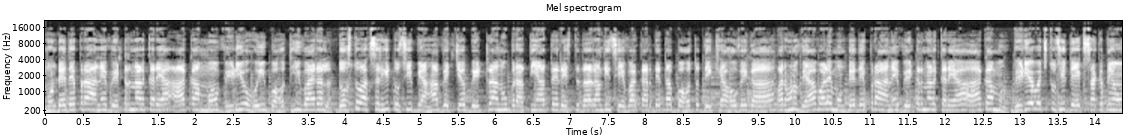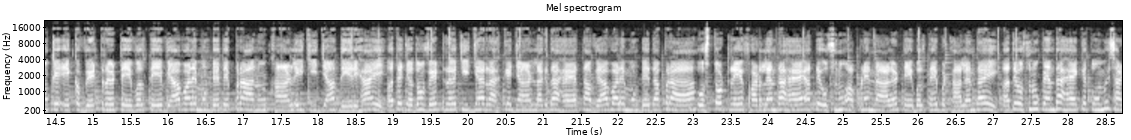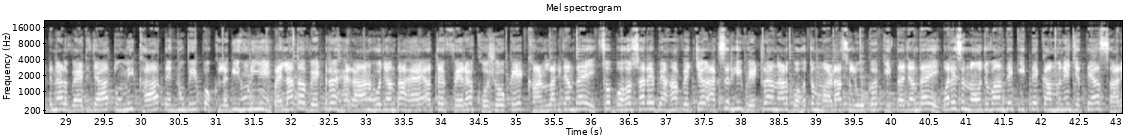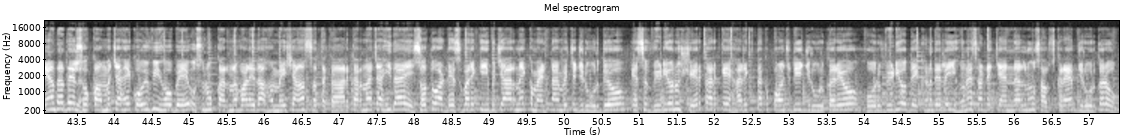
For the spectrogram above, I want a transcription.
ਮੁੰਡੇ ਦੇ ਭਰਾ ਨੇ ਵੇਟਰ ਨਾਲ ਕਰਿਆ ਆ ਕੰਮ। ਵੀਡੀਓ ਹੋਈ ਬਹੁਤ ਹੀ ਵਾਇਰਲ। ਦੋਸਤੋ, ਅਕਸਰ ਹੀ ਤੁਸੀਂ ਵਿਆਹਾਂ ਵਿੱਚ ਵੇਟਰਾਂ ਨੂੰ ਬਰਾਤੀਆਂ ਅਤੇ ਰਿਸ਼ਤੇਦਾਰਾਂ ਦੀ ਸੇਵਾ ਕਰਦੇ ਤਾਂ ਬਹੁਤ ਦੇਖਿਆ ਹੋਵੇਗਾ। ਪਰ ਹੁਣ ਵਿਆਹ ਵਾਲੇ ਮੁੰਡੇ ਦੇ ਭਰਾ ਨੇ ਵੇਟਰ ਨਾਲ ਕਰਿਆ ਆ ਕੰਮ। ਵੀਡੀਓ ਵਿੱਚ ਤੁਸੀਂ ਦੇਖ ਸਕਦੇ ਹੋ ਕਿ ਇੱਕ ਵੇਟਰ ਟੇਬਲ ਤੇ ਵਿਆਹ ਵਾਲੇ ਮੁੰਡੇ ਦੇ ਭਰਾ ਨੂੰ ਖਾਣ ਲਈ ਚੀਜ਼ਾਂ ਦੇ ਰਿਹਾ ਏ। ਅਤੇ ਜਦੋਂ ਵੇਟਰ ਚੀਜ਼ਾਂ ਰੱਖ ਕੇ ਜਾਣ ਲੱਗਦਾ ਹੈ ਤਾਂ ਵਿਆਹ ਵਾਲੇ ਮੁੰਡੇ ਦਾ ਭਰਾ ਉਸ ਤੋਂ ਟਰੇ ਫੜ ਲੈਂਦਾ ਹੈ ਅਤੇ ਉਸ ਨੂੰ ਆਪਣੇ ਨਾਲ ਟੇਬਲ ਤੇ ਬਿਠਾ ਲੈਂਦਾ ਏ। ਅਤੇ ਉਸ ਨੂੰ ਕਹਿੰਦਾ ਹੈ ਕਿ ਤੂੰ ਵੀ ਸਾਡੇ ਨਾਲ ਬੈਠ ਜਾ, ਤੂੰ ਵੀ ਖਾ, ਤੈਨੂੰ ਵੀ ਭੁੱਖ ਲੱਗੀ ਹੋਣੀ ਏ। ਪਹਿਲਾਂ ਤਾਂ ਵੇਟਰ ਹੈਰਾਨ ਹੋ ਜਾਂਦਾ ਹੈ ਅਤੇ ਫਿਰ ਖੁਸ਼ ਹੋ ਕੇ ਖਾਣ ਲੱਗ ਜਾਂਦਾ ਏ। ਸੋ ਬਹੁਤ ਸਾਰੇ ਵਿਆਹਾਂ ਵਿੱਚ ਅਕਸਰ ਹੀ ਵੇਟਰਾਂ ਨਾਲ ਬਹੁਤ ਮਾੜਾ ਸਲੂਕ ਕੀਤਾ ਜਾਂਦਾ ਏ। ਪਰ ਇਸ ਨੌਜਵਾਨ ਦੇ ਕੀਤੇ ਕੰਮ ਨੇ ਜਿੱਤਿਆ ਸਾਰਿਆਂ ਦਾ ਦਿਲ। ਸੋ ਕੰਮ ਚਾਹੇ ਕੋਈ ਵੀ ਹੋਵੇ ਉਸ ਨੂੰ ਕਰਨ ਵਾਲੇ ਦਾ ਹਮੇਸ਼ਾ ਸਤਿਕਾਰ ਕਰਨਾ ਚਾਹੀਦਾ ਏ। ਸੋ ਤੁਹਾਡੇ ਇਸ ਬਾਰੇ ਕੀ ਵਿਚਾਰ ਨੇ ਕਮੈਂਟਾਂ ਵਿੱਚ ਜਰੂਰ ਦਿਓ। ਇਸ ਵੀਡੀਓ ਨੂੰ ਸ਼ੇਅਰ ਕਰਕੇ ਹਰ ਇੱਕ ਤੱਕ ਪਹੁੰਚਦੀ ਜਰੂਰ ਕਰਿਓ। ਹੋਰ ਵੀਡੀਓ ਦੇਖਣ ਦੇ ਲਈ ਹੁਣੇ ਸਾਡੇ ਚੈਨਲ ਨੂੰ ਸਬਸਕ੍ਰਾਈਬ ਜਰੂਰ ਕਰੋ।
